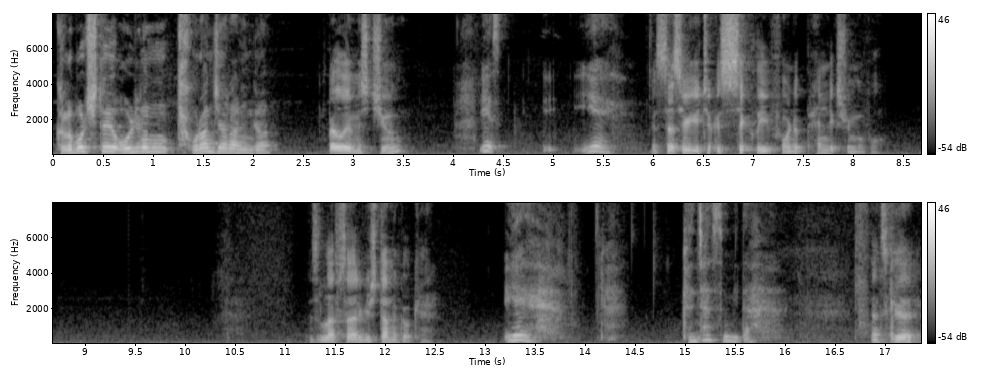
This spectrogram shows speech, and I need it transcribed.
글로벌 시대에 어울리는 탁월한 제안 아닌가? By the way, Miss June, Yes. y- Yeah. it says here you took a sick leave for an appendix removal. Is the left side of your stomach okay? 예. 괜찮습니다. That's good.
